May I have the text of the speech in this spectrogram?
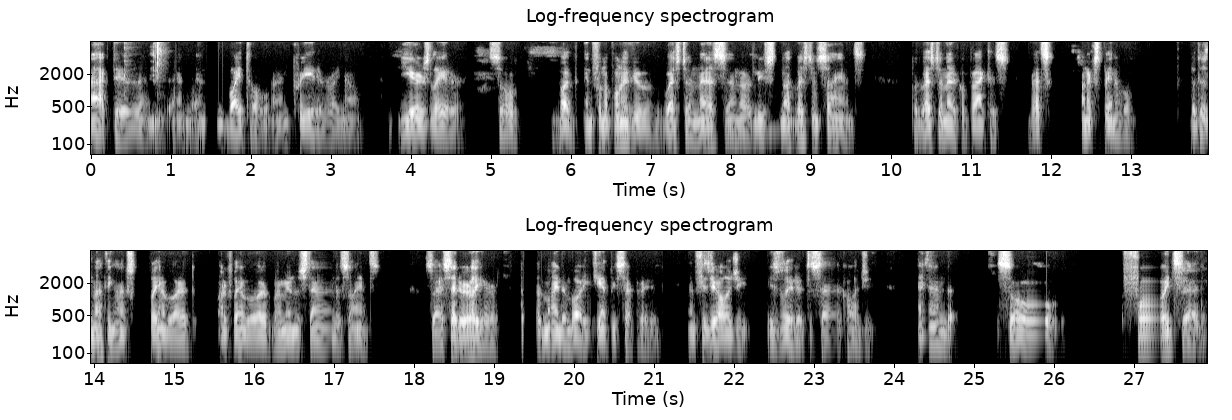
active and, and, and vital and creative right now, years later. So but and from the point of view of Western medicine, or at least not Western science, but Western medical practice, that's unexplainable. But there's nothing unexplainable about it, unexplainable about it when we understand the science. So I said earlier that mind and body can't be separated, and physiology is related to psychology. And so Freud said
